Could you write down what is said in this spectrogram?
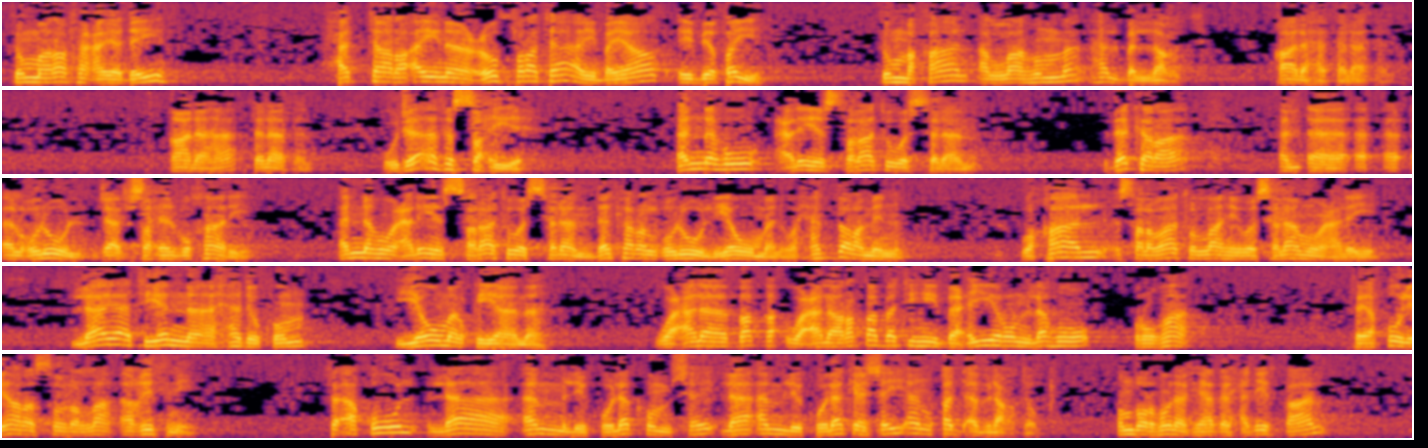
ثم رفع يديه حتى رأينا عفرة أي بياض إبطيه ثم قال اللهم هل بلغت؟ قالها ثلاثا. قالها ثلاثا. وجاء في الصحيح أنه عليه الصلاة والسلام ذكر الغلول جاء في صحيح البخاري أنه عليه الصلاة والسلام ذكر الغلول يوما وحذر منه. وقال صلوات الله وسلامه عليه لا يأتين أحدكم يوم القيامة وعلى, بق وعلى رقبته بعير له رغاء. فيقول يا رسول الله أغثني. فأقول لا أملك لكم شيء لا أملك لك شيئا قد أبلغتك. انظر هنا في هذا الحديث قال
